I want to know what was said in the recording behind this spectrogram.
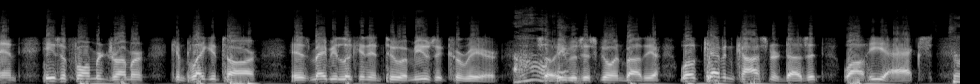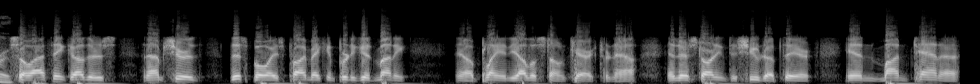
And he's a former drummer, can play guitar, is maybe looking into a music career. Oh, so okay. he was just going by the well. Kevin Costner does it while he acts. True. So I think others, and I'm sure this boy is probably making pretty good money, you know, playing Yellowstone character now, and they're starting to shoot up there in Montana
